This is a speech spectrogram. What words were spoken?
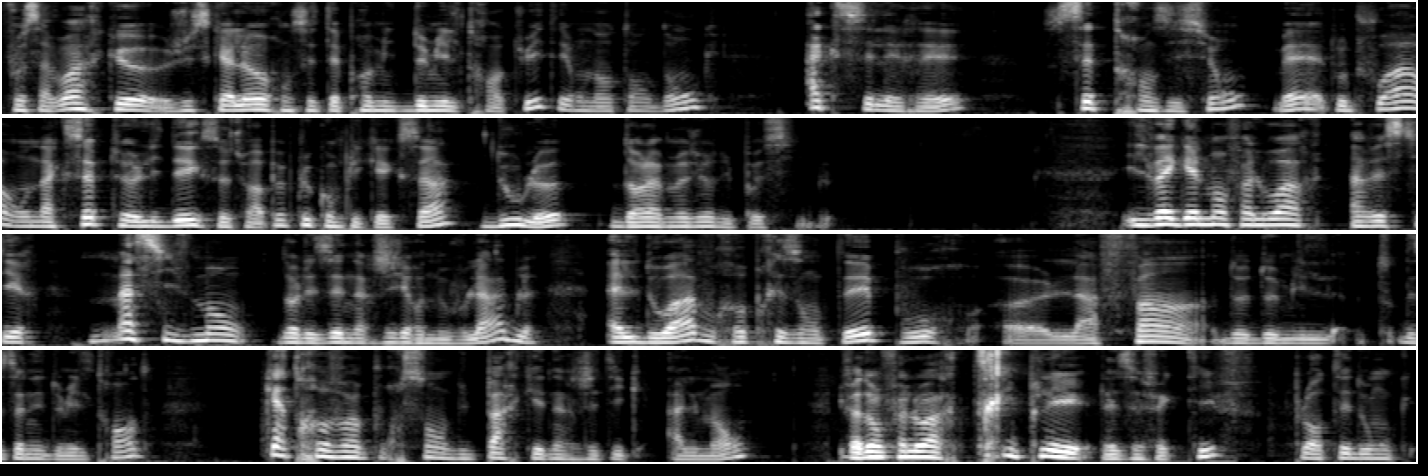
Il faut savoir que jusqu'alors on s'était promis 2038 et on entend donc accélérer cette transition, mais toutefois on accepte l'idée que ce soit un peu plus compliqué que ça, d'où le dans la mesure du possible. Il va également falloir investir massivement dans les énergies renouvelables. Elles doivent représenter pour euh, la fin de des années 2030 80% du parc énergétique allemand. Il va donc falloir tripler les effectifs, planter donc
